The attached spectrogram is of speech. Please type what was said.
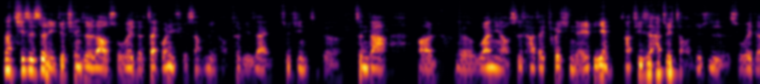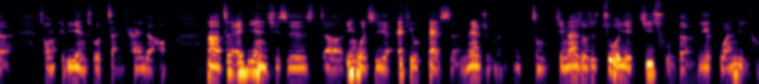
那其实这里就牵涉到所谓的在管理学上面哈，特别在最近这个正大啊，那个吴安妮老师他在推行的 ABM 啊，其实他最早就是所谓的从 ABM 所展开的哈。那这个 ABM 其实呃，英文是一个 Active Base Management，怎么简单的说是作业基础的一个管理哈。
